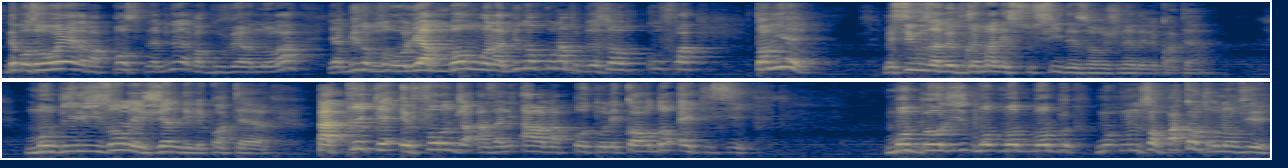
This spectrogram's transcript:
de oe na ba poste bino na ba gouvernorat, bozo olia mbongo na bino kuna population tant mieux. Mais si vous avez vraiment les soucis des originaires de l'Équateur, mobilisons les jeunes de l'Équateur. Patrick et Fonja Azali Poto, les cordons est ici. Nous ne sommes pas contre nos vieux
